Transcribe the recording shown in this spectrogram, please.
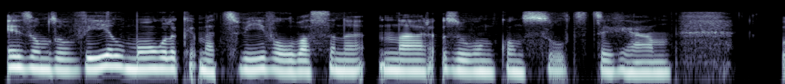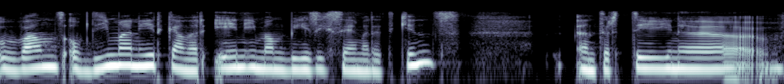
is om zoveel mogelijk met twee volwassenen naar zo'n consult te gaan. Want op die manier kan er één iemand bezig zijn met het kind, entertainen,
